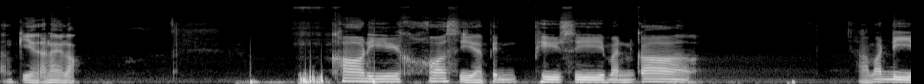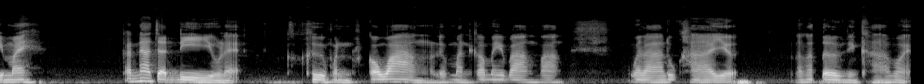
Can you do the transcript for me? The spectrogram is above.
รังเกียจอะไรหรอก ข้อดีข้อเสียเป็น PC มันก็ถามว่าดีไหมก็น่าจะดีอยู่แหละ คือมันก็ว่างแล้วมันก็ไม่ว่างบ้าง เวลาลูกค้าเยอะ แล้วก็เติมสินค้าบ่อย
